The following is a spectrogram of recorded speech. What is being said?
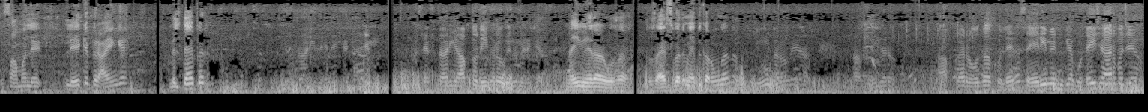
तो सामान ले लेके फिर आएँगे। मिलते हैं फिर। इफ्तारी लेने के टाइम वैसे इफ्तारी आप तो नहीं करोगे ना मेरे ख्याल से। नहीं मेरा रोज़ा है। तो ऐसी बात है मैं भी करूँगा ना। क्यों करोगे आप? आप नहीं करो आपका रोज़ा खुलेगा शहरी में क्योंकि आप उठे ही चार बजे हो।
